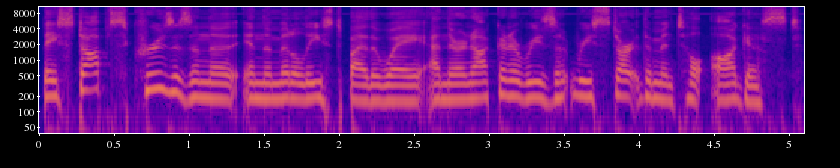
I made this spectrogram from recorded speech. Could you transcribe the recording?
they stopped cruises in the in the Middle East, by the way, and they're not going to re- restart them until August.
